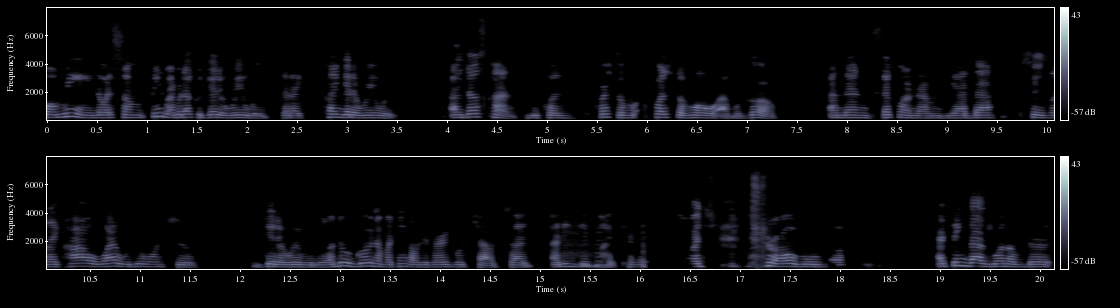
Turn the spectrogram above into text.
for me, there were some things my brother could get away with that I can't get away with. I just can't because first of first of all, I'm a girl, and then second, I'm the ada. So it's like, how? Why would you want to get away with it? Although growing up, I think I was a very good child, so I I didn't give my parents much trouble. But I think that's one of the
